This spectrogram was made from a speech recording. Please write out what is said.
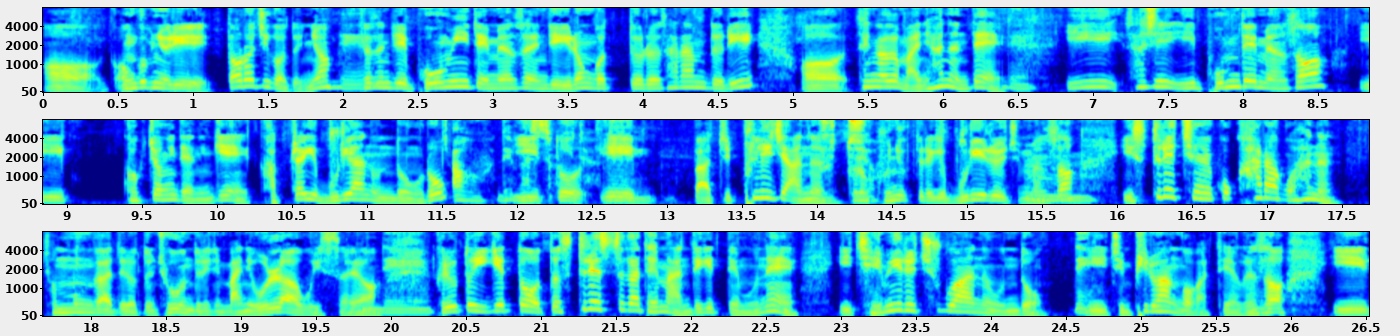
어 언급률이 떨어지거든요. 네. 그래서 이제 봄이 되면서 이제 이런 것들을 사람들이 어 생각을 많이 하는데 네. 이 사실 이 봄 되면서 이 걱정이 되는 게 갑자기 무리한 운동으로 네, 이또 맞습니다. 예, 네. 마치 풀리지 않은 그렇죠. 그런 근육들에게 무리를 주면서 음. 이 스트레칭을 꼭 하라고 하는 전문가들의 어떤 조언들이 좀 많이 올라오고 있어요. 네. 그리고 또 이게 또 어떤 스트레스가 되면 안 되기 때문에 이 재미를 추구하는 운동이 네. 지금 필요한 것 같아요. 그래서 이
